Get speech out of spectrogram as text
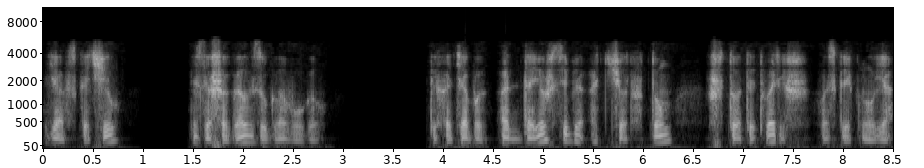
Я вскочил и зашагал из угла в угол. «Ты хотя бы отдаешь себе отчет в том, что ты творишь?» — воскликнул я.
